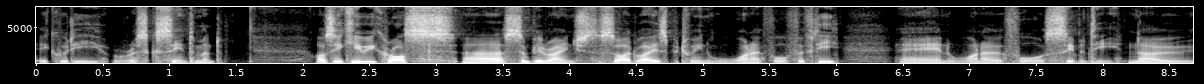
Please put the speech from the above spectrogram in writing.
equity risk sentiment. Aussie Kiwi Cross uh, simply ranged sideways between 104.50 and 104.70. No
